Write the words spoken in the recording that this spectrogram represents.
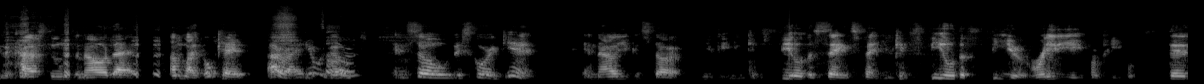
the costumes and all that. I'm like, okay, all right, here we go. And so they score again, and now you can start. You can you can feel the Saints fan. You can feel the fear radiate from people. Then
